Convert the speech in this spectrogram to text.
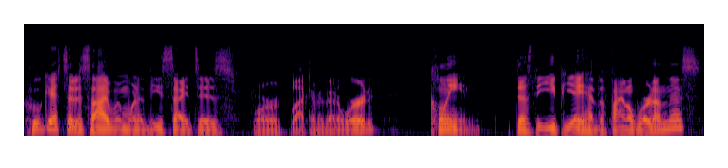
who gets to decide when one of these sites is, for lack of a better word, clean? Does the EPA have the final word on this?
